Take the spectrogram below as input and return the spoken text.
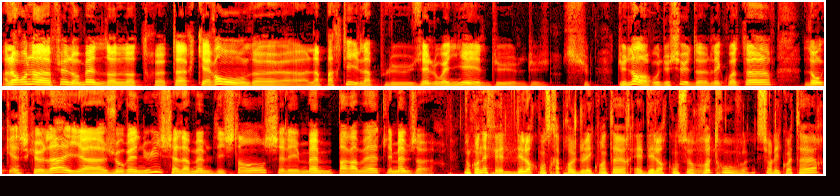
Alors on a un phénomène dans notre Terre qui est ronde, euh, la partie la plus éloignée du, du, du nord ou du sud de l'équateur. Donc est-ce que là, il y a jour et nuit, c'est la même distance, c'est les mêmes paramètres, les mêmes heures? Donc en effet, dès lors qu'on se rapproche de l'équateur et dès lors qu'on se retrouve sur l'équateur,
